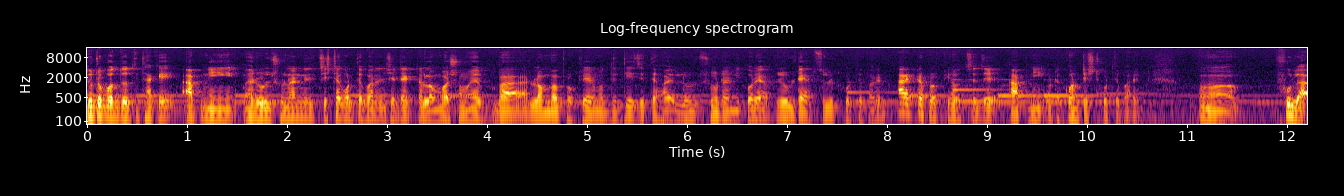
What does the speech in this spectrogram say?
দুটো পদ্ধতি থাকে। আপনি রুল শুনানির চেষ্টা করতে পারেন, সেটা একটা লম্বা সময় বা লম্বা প্রক্রিয়ার মধ্যে দিয়ে যেতে হয়। রুল শুনানি করে আপনি রুলটা অ্যাবসলিউট করতে পারেন। আরেকটা প্রক্রিয়া হচ্ছে যে আপনি ওটা কন্টেস্ট করতে পারেন। ফুলা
